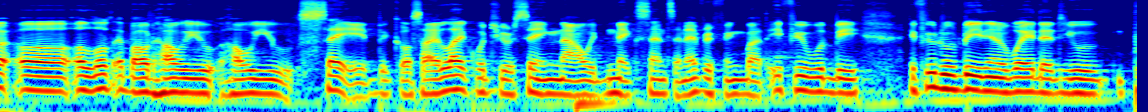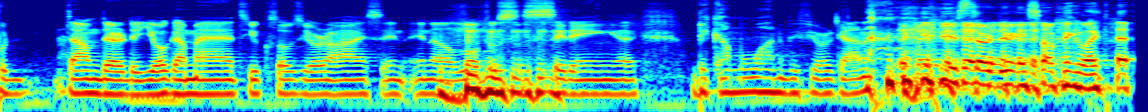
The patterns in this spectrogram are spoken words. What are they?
a, a, a lot about how you how you say it because I like what you're saying now. It makes sense and everything. But if you would be, if it would be in a way that you put down there the yoga mat, you close your eyes in in a lotus sitting, uh, become one with your gun. if you start doing something like that,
